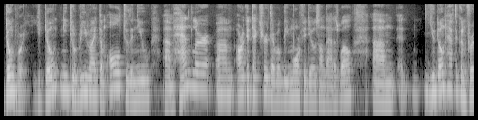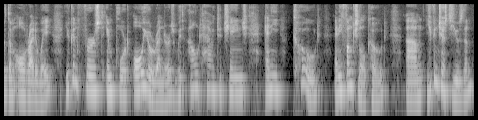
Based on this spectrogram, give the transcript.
Don't worry. You don't need to rewrite them all to the new um, handler um, architecture. There will be more videos on that as well. Um, you don't have to convert them all right away. You can first import all your renders without having to change any code any functional code, um, you can just use them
